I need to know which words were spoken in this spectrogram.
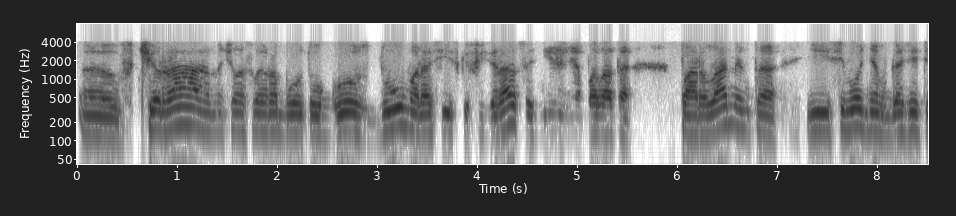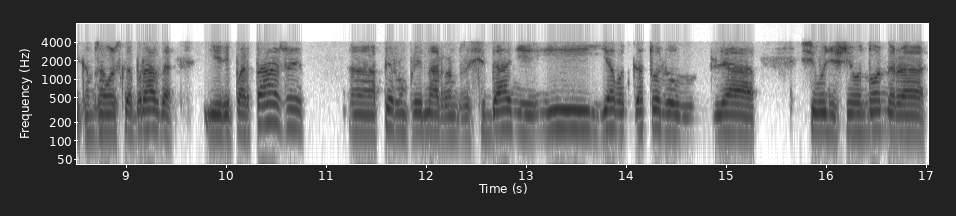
вчера начала свою работу Госдума Российской Федерации, Нижняя палата парламента. И сегодня в газете «Комсомольская правда» и репортажи э, о первом пленарном заседании. И я вот готовил для сегодняшнего номера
